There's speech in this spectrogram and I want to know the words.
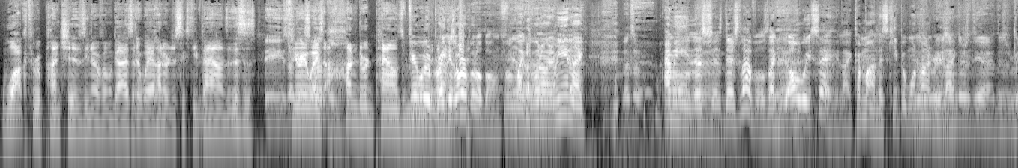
walk through punches you know from guys that weigh 160 pounds and this is He's Fury it's weighs nothing. 100 pounds Fury more would than break I- his orbital bone from like you know what I mean. Like That's a, I mean, oh, there's just, there's levels. Like we always say. Like come on, let's keep it There's a 100. reason Like there's, yeah, there's a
